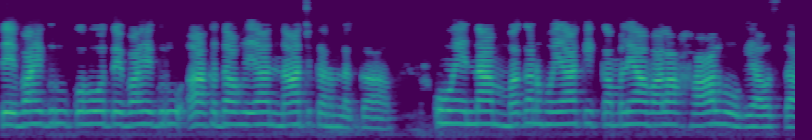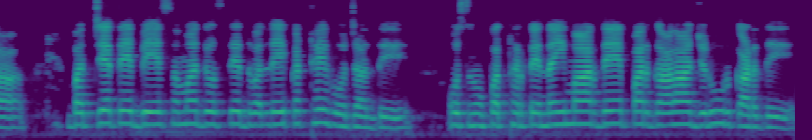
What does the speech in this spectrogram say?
ਤੇ ਵਾਹਿਗੁਰੂ ਕਹੋ ਤੇ ਵਾਹਿਗੁਰੂ ਆਖਦਾ ਹੋਇਆ ਨਾਚ ਕਰਨ ਲੱਗਾ। ਉਹ ਇੰਨਾ ਮਗਨ ਹੋਇਆ ਕਿ ਕਮਲਿਆਂ ਵਾਲਾ ਹਾਲ ਹੋ ਗਿਆ ਉਸ ਦਾ ਬੱਚੇ ਤੇ ਬੇਸਮਝ ਉਸ ਦੇ ਦਵੱਲੇ ਇਕੱਠੇ ਹੋ ਜਾਂਦੇ। ਉਸ ਨੂੰ ਪੱਥਰ ਤੇ ਨਹੀਂ ਮਾਰਦੇ, ਪਰ ਗਾਲਾਂ ਜ਼ਰੂਰ ਕੱਢਦੇ।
